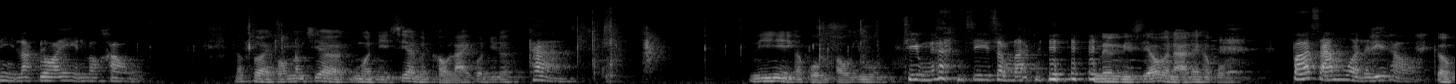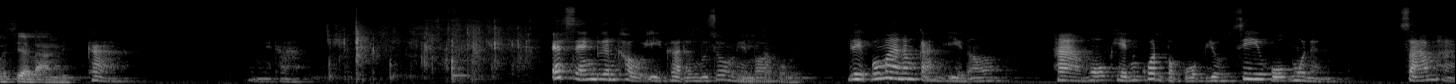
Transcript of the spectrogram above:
นี่หลักร้อยเห็นบ่เขาแล้วต่อยของน้ำเชี่ยงวดนี้เสี้ยนเพิ่นเข้าหลายคนอยู่เด้อค่ะ นี่ครับผมเอาอยู่ ทีมงานซีสำนักนี่หนึ่งนี่เสียวขนาดเลยครับผม ป้าสามหมวดเลยดิเถ่าก็เอามาเสียลางนี่ค่ะนี่ค่ะแอดแสงเดือนเข่าอีกค่ะท่านผู้ชมเห็นนี่บ่ครับผมเลขบ่มานํกันอีกเอาห้าหกเห็นคนประกบอยู่สี่หกหมู่นั่นสามหา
